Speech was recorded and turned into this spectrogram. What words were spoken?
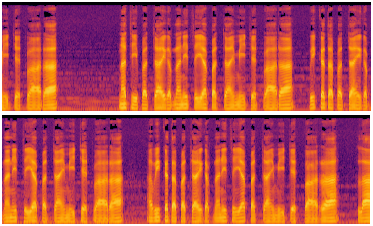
มีเจ็ดวาระนาทีปัจจัยกับนานิสยปัจจัยมีเจ็ดวาระ วิกตปัจจัยกับนานิสยปัจจัยมีเจ็ดวาระ อวิกตปัจจัยกับนนิสยปัจจัยมีเจ็ดวาระละ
